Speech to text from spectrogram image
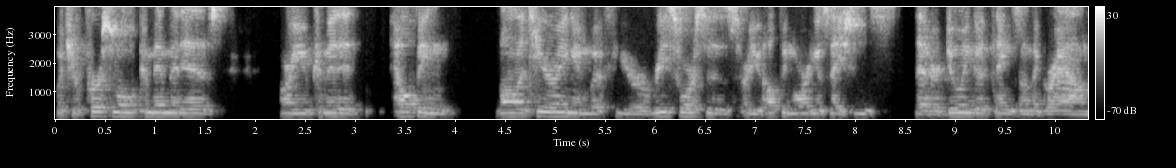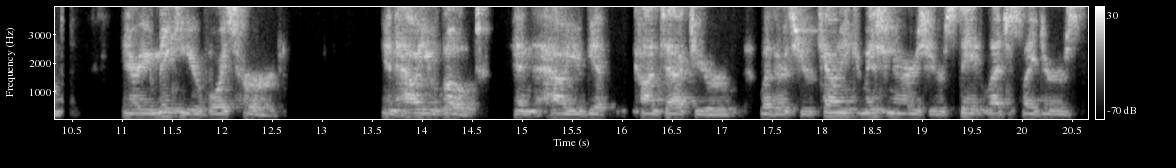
what your personal commitment is. Are you committed helping volunteering and with your resources? Are you helping organizations that are doing good things on the ground? And are you making your voice heard in how you vote and how you get contact your whether it's your county commissioners, your state legislators,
